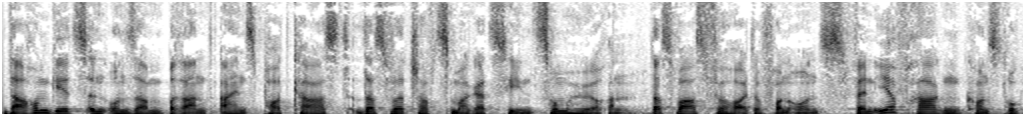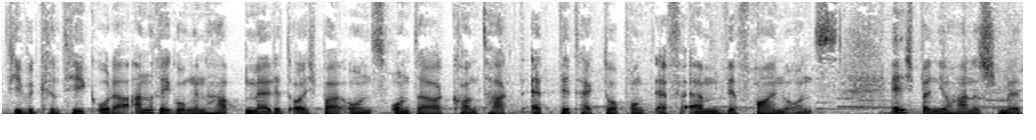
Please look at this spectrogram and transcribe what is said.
Darum geht's in unserem Brand 1 Podcast, das Wirtschaftsmagazin zum Hören. Das war's für heute von uns. Wenn ihr Fragen, konstruktive Kritik oder Anregungen habt, meldet euch bei uns unter kontakt@detektor.fm. Wir freuen uns. Ich bin Johannes Schmidt.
